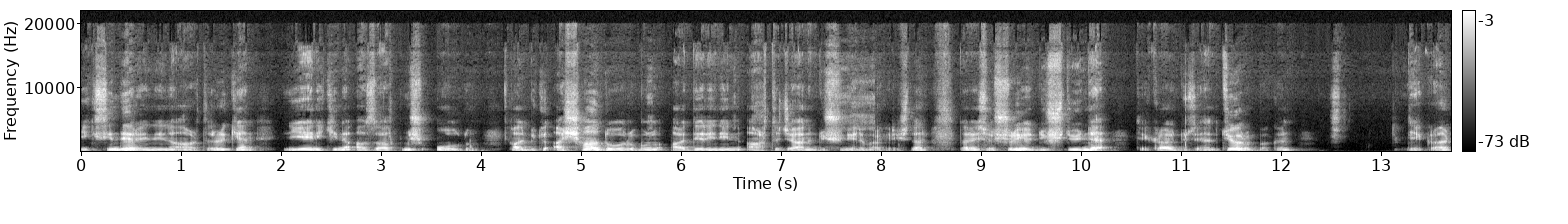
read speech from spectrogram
x'in derinliğini artırırken y'ninkini azaltmış oldum. Halbuki aşağı doğru bunu derinliğinin artacağını düşünelim arkadaşlar. Dolayısıyla şuraya düştüğünde tekrar düzeltiyorum bakın. Tekrar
